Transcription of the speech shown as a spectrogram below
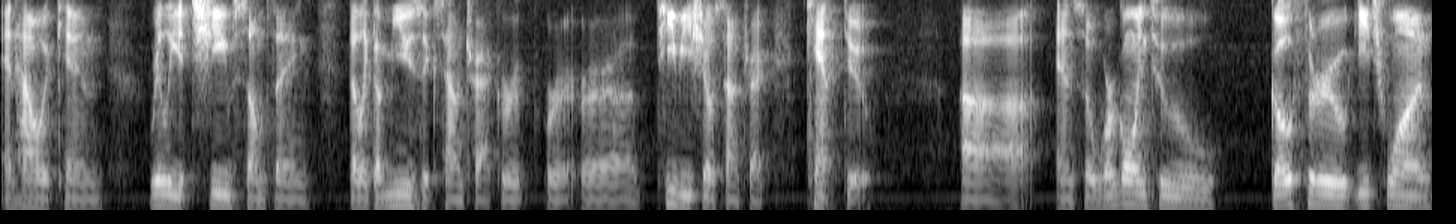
and how it can really achieve something that like a music soundtrack or, or, or a TV show soundtrack can't do. Uh, and so we're going to go through each one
